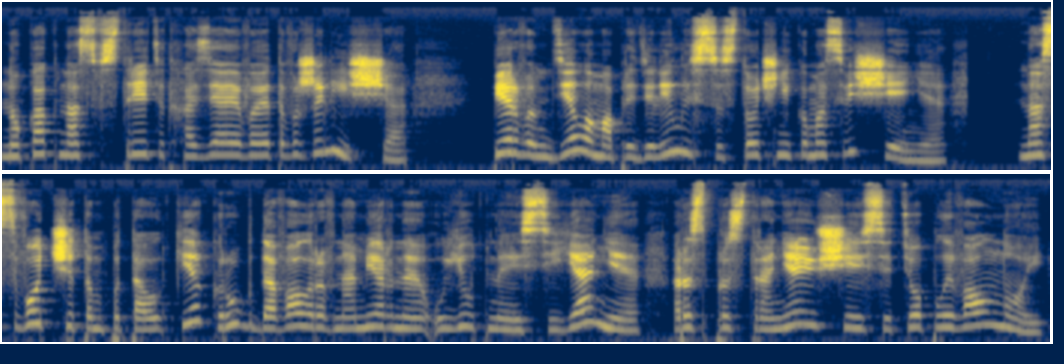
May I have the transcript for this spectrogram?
но как нас встретят хозяева этого жилища? Первым делом определилась с источником освещения. На сводчатом потолке круг давал равномерное уютное сияние, распространяющееся теплой волной.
